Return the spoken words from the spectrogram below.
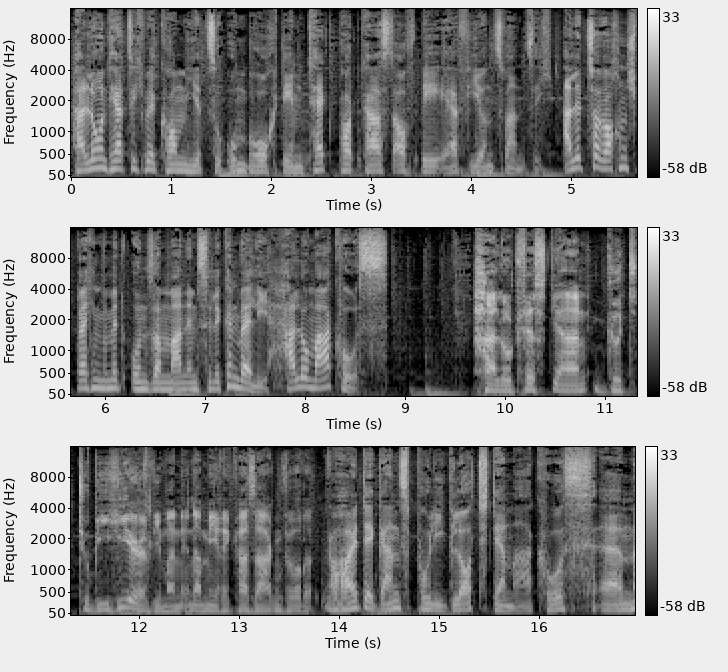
Hallo und herzlich willkommen hier zu Umbruch, dem Tech-Podcast auf BR24. Alle zwei Wochen sprechen wir mit unserem Mann im Silicon Valley. Hallo Markus. Hallo Christian, good to be here, wie man in Amerika sagen würde. Heute ganz polyglott der Markus ähm,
